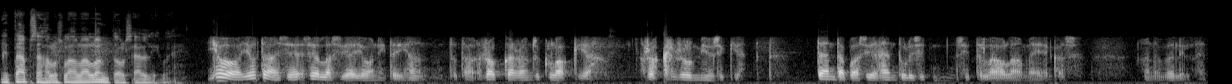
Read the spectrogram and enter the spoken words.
Ja Tapsa halusi laulaa Long Tall Sally vai? Joo, jotain se, sellaisia joo, niitä ihan tota, Rock Around the Clock ja Rock and Roll Music ja tämän tapaisia hän tuli sit, sitten laulaa meidän kanssa aina välillä. Et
